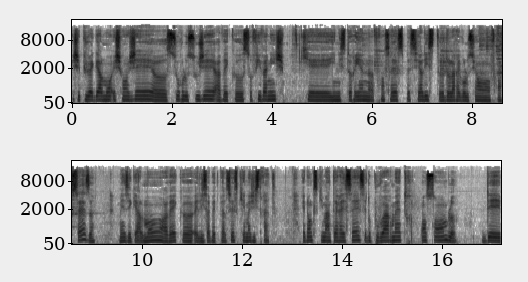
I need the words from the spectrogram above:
J'ai pu également échanger euh, sur le sujet avec euh, Sophie Vanish, qui est une historienne française spécialiste de la Révolution française, mais également avec euh, Elisabeth Pelses, qui est magistrate. Et donc, ce qui m'intéressait, c'est de pouvoir mettre ensemble des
